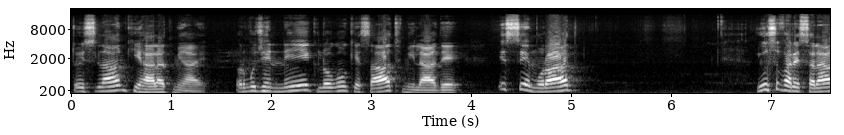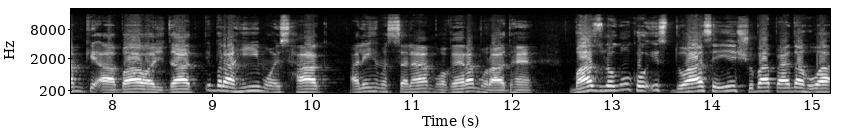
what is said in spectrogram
تو اسلام کی حالت میں آئے اور مجھے نیک لوگوں کے ساتھ ملا دے۔ اس سے مراد یوسف علیہ السلام کے آبا و اجداد ابراہیم و اسحاق علیہ السلام وغیرہ مراد ہیں۔ بعض لوگوں کو اس دعا سے یہ شبہ پیدا ہوا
